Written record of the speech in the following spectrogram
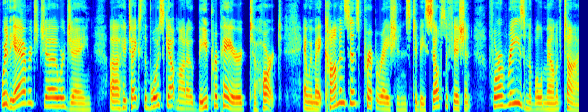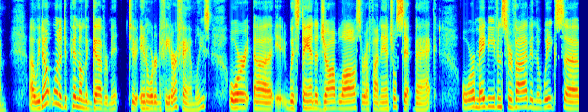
We're the average Joe or Jane uh, who takes the Boy Scout motto, be prepared, to heart. And we make common sense preparations to be self sufficient for a reasonable amount of time. Uh, we don't want to depend on the government to in order to feed our families or uh, withstand a job loss or a financial setback or maybe even survive in the weeks uh,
